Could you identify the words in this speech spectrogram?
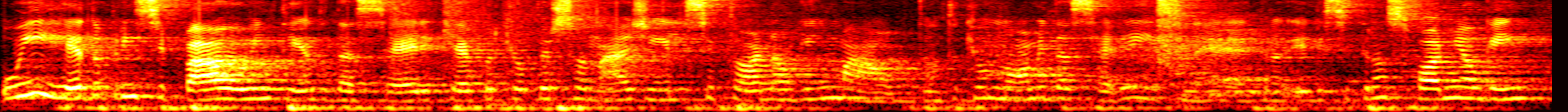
O enredo principal eu entendo da série que é porque o personagem ele se torna alguém mal, tanto que o nome da série é isso, né? Ele se transforma em alguém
